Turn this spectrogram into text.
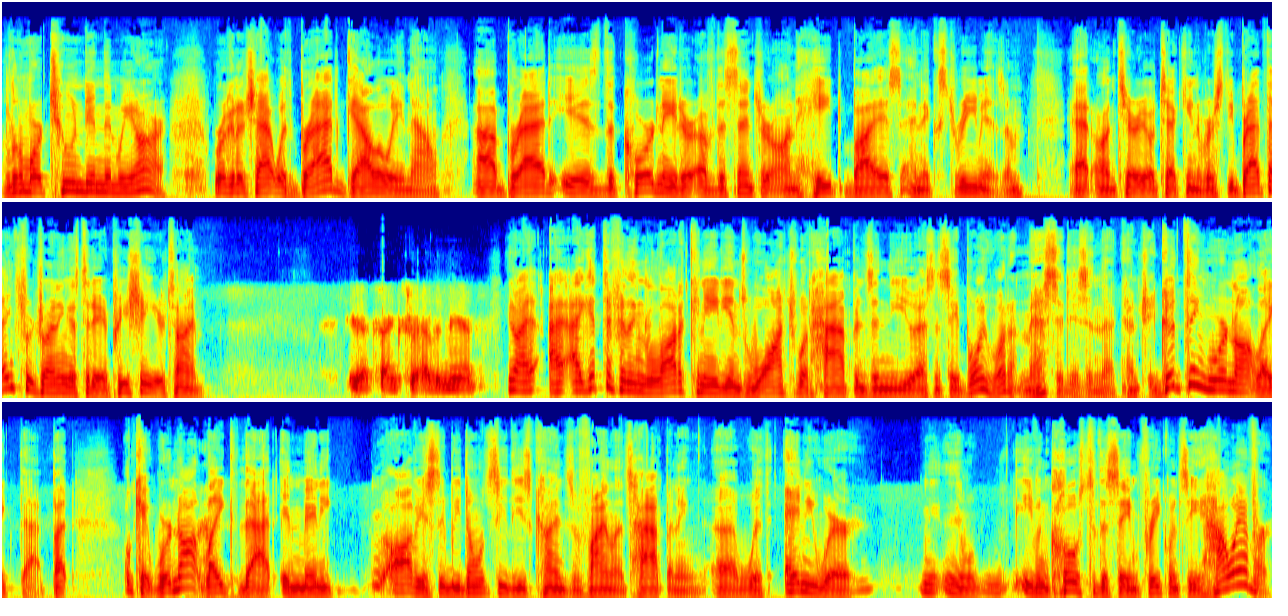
a little more tuned in than we are. We're going to chat with Brad Galloway now. Uh, Brad is the coordinator of the Center on Hate, Bias, and Extremism at Ontario Tech University. Brad, thanks for joining us today. I appreciate your time. Yeah, thanks for having me in. You know, I, I get the feeling that a lot of Canadians watch what happens in the U.S. and say, boy, what a mess it is in that country. Good thing we're not like that. But, okay, we're not like that in many. Obviously, we don't see these kinds of violence happening uh, with anywhere, you know, even close to the same frequency. However,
